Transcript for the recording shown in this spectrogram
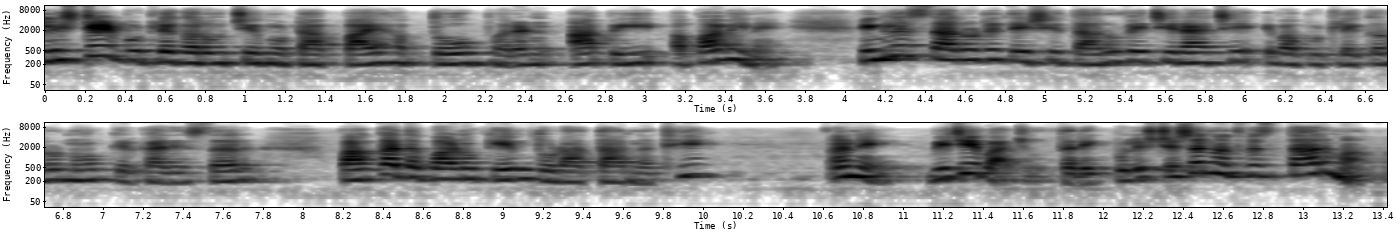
લિસ્ટેડ બુટલેગરો જે મોટા પાયે હપ્તો ભરણ આપી અપાવીને ઇંગ્લિશ દારૂને દેશી દારૂ વેચી રહ્યા છે, એવા બુટલેગરોનો ગેરકાયદેસર પાકા દબાણો કેમ તોડાતા નથી? અને બીજી બાજુ, દરેક પોલીસ સ્ટેશન અથવા વિસ્તારમાં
